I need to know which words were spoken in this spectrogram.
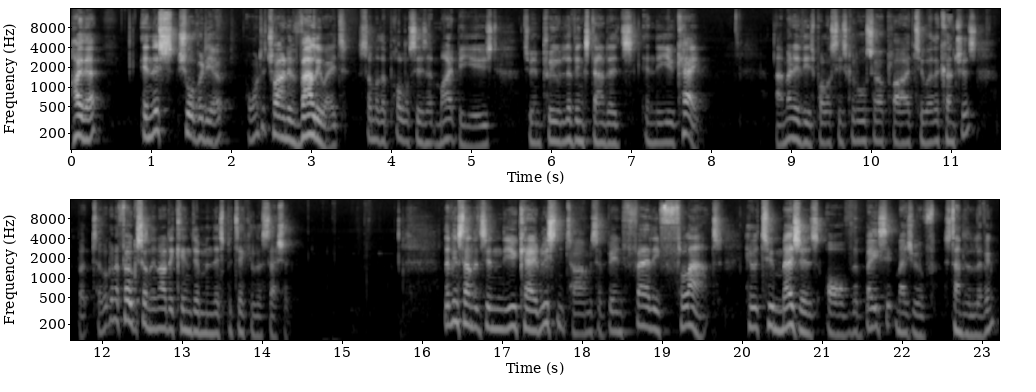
Hi there. In this short video, I want to try and evaluate some of the policies that might be used to improve living standards in the UK. Now, many of these policies could also apply to other countries, but uh, we're going to focus on the United Kingdom in this particular session. Living standards in the UK in recent times have been fairly flat. Here are two measures of the basic measure of standard of living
